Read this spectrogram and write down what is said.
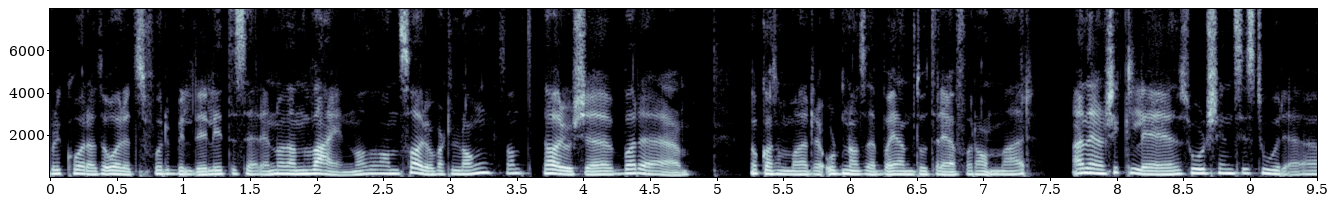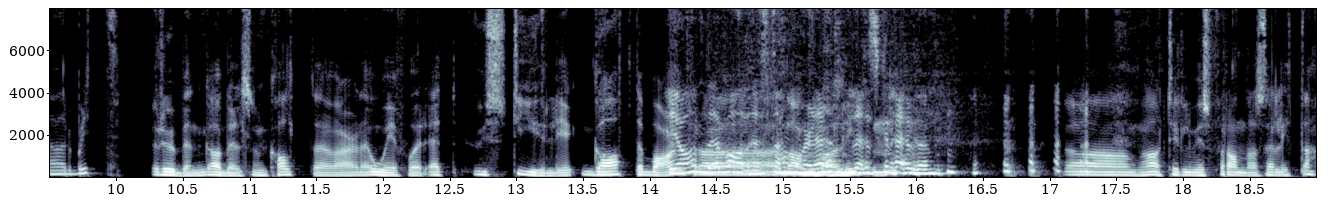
bli kåra til årets forbilde i Eliteserien. Og den veien hans han sa jo vært lang. sant? Det har jo ikke bare noe som har ordna seg på 1, 2, 3 for han der. Nei, Det er en skikkelig solskinnshistorie har blitt. Ruben Gabrielsen kalte vel OI for et ustyrlig gatebarn. Ja, det var det. Stemmer det. Det skrev han. Han har tydeligvis forandra seg litt. da.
